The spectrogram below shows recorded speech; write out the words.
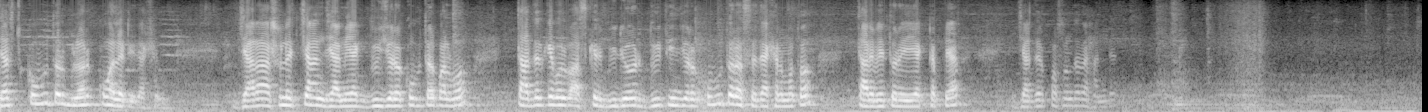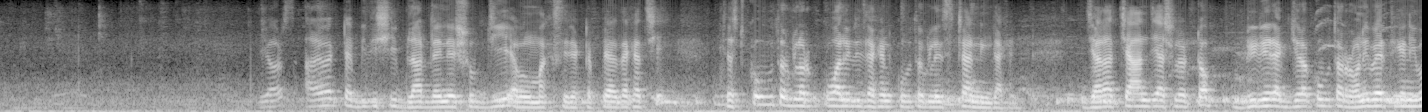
জাস্ট কবুতরগুলোর কোয়ালিটি দেখেন। যারা আসলে চান যে আমি এক দুই জোড়া কবুতর পালবো, তাদেরকে বলব আজকের ভিডিওর দুই তিন জোড়া কবুতর আছে দেখার মতো। তার ভেতরে এই একটা পেয়ার যাদের পছন্দ হবে হান্ড্রেড ভিউয়ার্স আরও একটা বিদেশি ব্লাড লাইনের সবজি এবং মাক্সির একটা পেয়ার দেখাচ্ছি। জাস্ট কবুতরগুলোর কোয়ালিটি দেখেন কবুতরগুলোর স্ট্যান্ডিং দেখেন। যারা চান যে আসলে টপ ব্রিডের এক জোড়া কবুতর রনিবের থেকে নিব,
